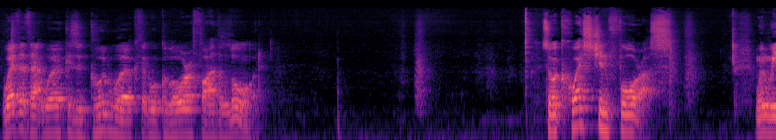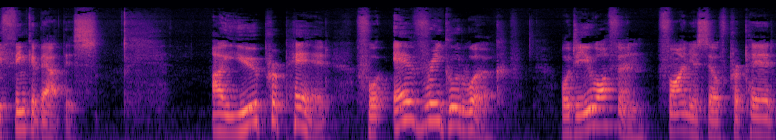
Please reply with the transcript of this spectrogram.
whether that work is a good work that will glorify the Lord. So, a question for us when we think about this are you prepared for every good work? Or do you often find yourself prepared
